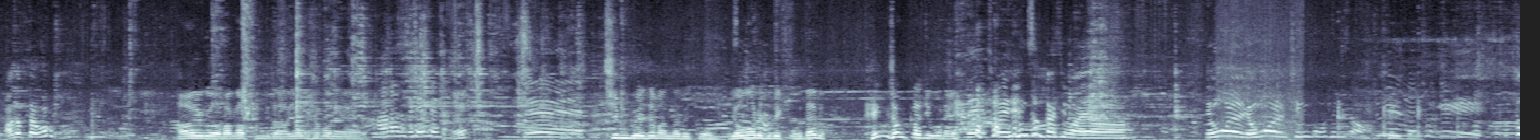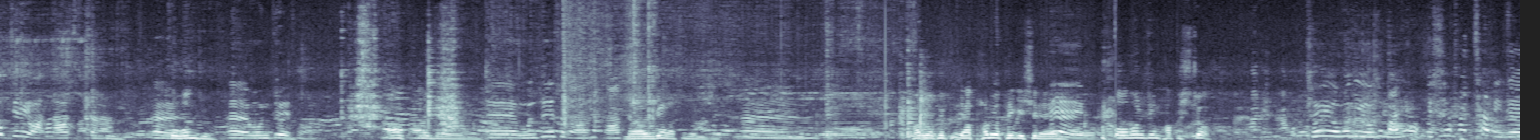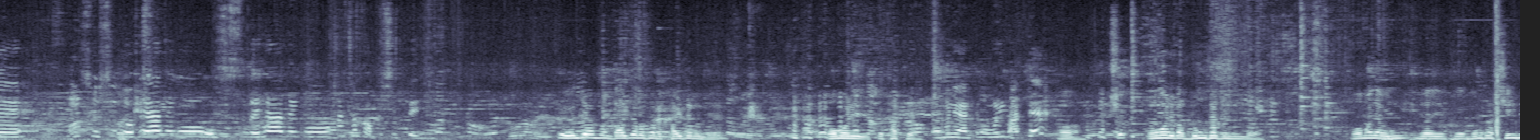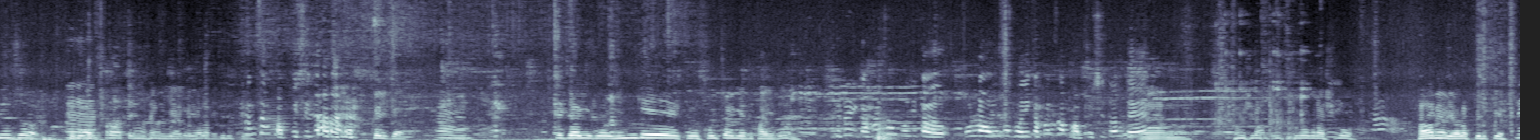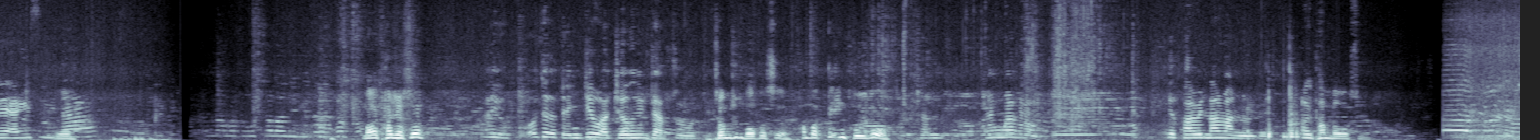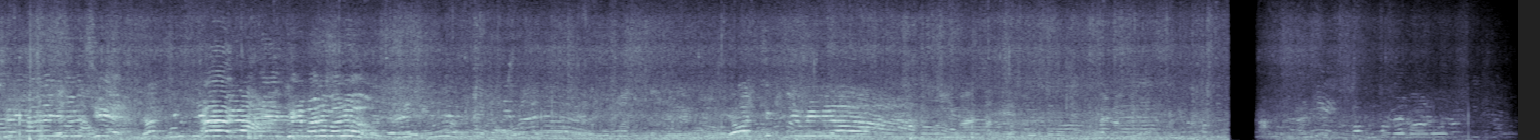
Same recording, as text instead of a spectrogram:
맞았다고? 아이고 반갑습니다. 여기서 보네. 아, 네. 예? 네. 진부에서 만나 뵙고 영월에서 뵙고 그다음에 행성까지 오네. 네, 저희 행성까지 와요. 영월, 영월 진구 행성. 그러니까. 저기 와- 나왔었잖아. 네. 또 원주. 네, 원주에서. 아 알더라고요. 네, 원주에서 나왔- 나왔죠. 나 여기가 났었는데. 네. 바로 옆에 그- 야 바로 옆에 계시네. 네. 어머니 지금 바쁘시죠? 저희 어머니 요즘 많이 바쁘시죠? 한참 이제 수수도 해야 되고 옥수수도 해야 되고 한참 바쁘실 때. 그 언제 한번 날 잡아서 한번 가야 되는데. 어머니 그 밭에. 어머니한테 어머니 밭에? 어. 어머니가 농사 짓는 거. 어머니하고 인- 그 농사 지으면서 그동안 네. 살아왔던 인생 이야기 연락드릴게요. 항상 바쁘시잖아요. 그러니까 네. 그 저기 그 인계 그 골짜기에도 가야 돼. 그러니까 항상 보니까 올라오는 거 보니까 항상 바쁘시던데. 네. 정신없이 수고들 하시고 다음에 연락드릴게요. 네, 알겠습니다. 많이 파셨어? 아유, 어제부터 이제 와 정신 잡수고 점심 먹었어요. 한번뺑 돌고 전 정말로 이제 밥이 남았는데. 아니 밥 먹었어요.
